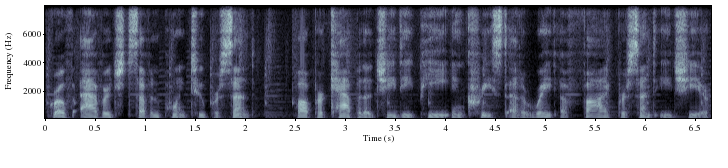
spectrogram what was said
growth averaged 7.2%, while per capita GDP increased at a rate of 5% each year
